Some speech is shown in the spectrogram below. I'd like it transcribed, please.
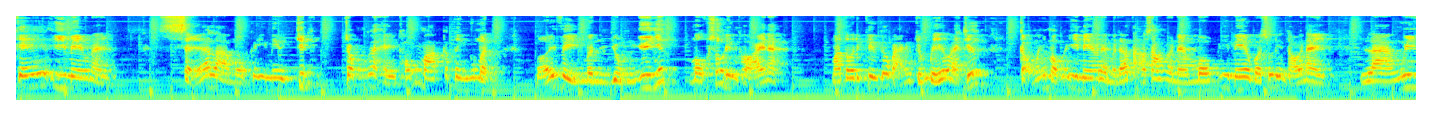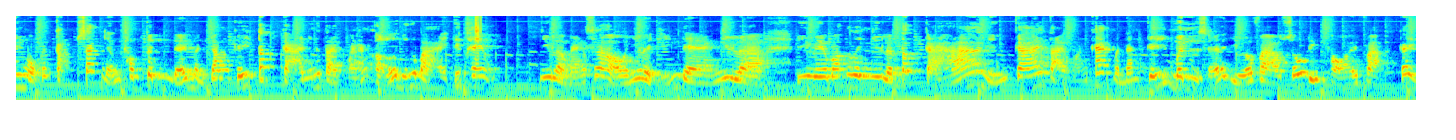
cái email này sẽ là một cái email chính trong cái hệ thống marketing của mình bởi vì mình dùng duy nhất một số điện thoại nè. Mà tôi đi kêu các bạn chuẩn bị ở bài trước. Cộng với một cái email này mình đã tạo xong rồi nè. Một email và số điện thoại này là nguyên một cái cặp xác nhận thông tin để mình đăng ký tất cả những cái tài khoản ở những cái bài tiếp theo. Như là mạng xã hội, như là diễn đàn, như là email marketing, như là tất cả những cái tài khoản khác mình đăng ký, mình sẽ dựa vào số điện thoại và cái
